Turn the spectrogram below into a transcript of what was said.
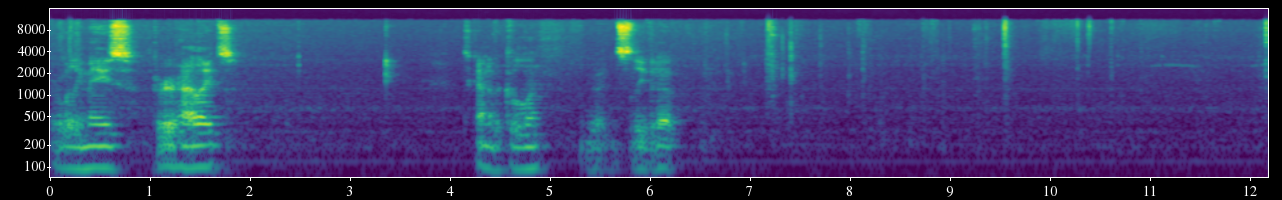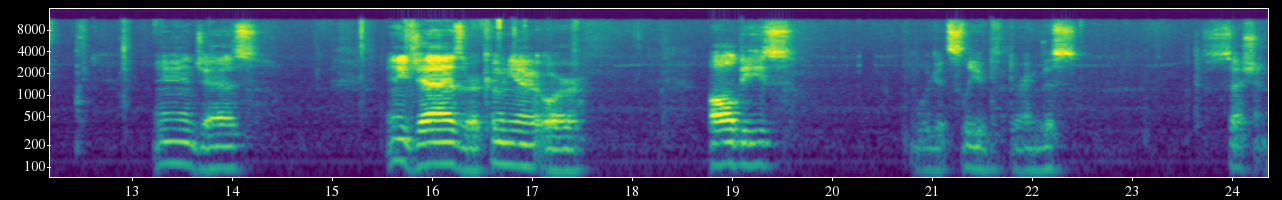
for Willie Mays' career highlights. It's kind of a cool one. Go ahead and sleeve it up. And Jazz any Jazz or Acuna or Albies will get sleeved during this session.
